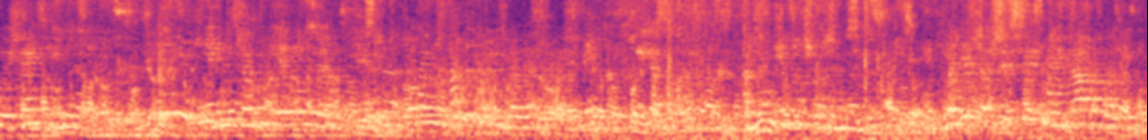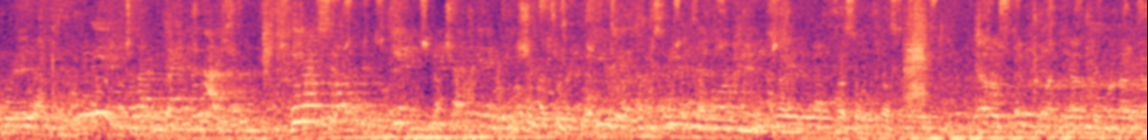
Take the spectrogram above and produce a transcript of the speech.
był święty. Nie wiem, że to jest że wszyscy mają prawo do tego. Tak to macie. I na Ja rozumiem, że gospodarka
